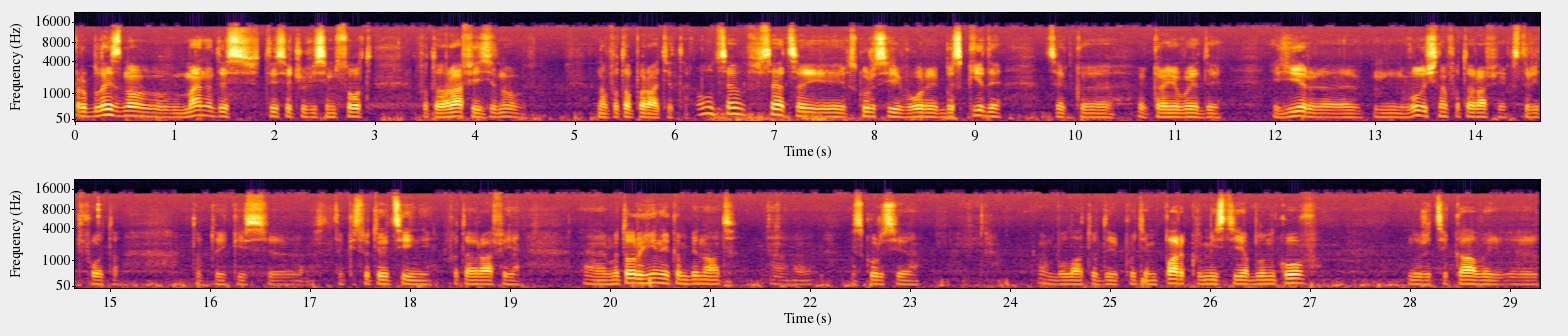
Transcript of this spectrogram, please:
Приблизно в мене десь 1800 фотографій ну, на фотоапараті. Ну, це все це і екскурсії в гори Бескиди, це краєвиди гір, е, вулична фотографія, як стріт-фото, тобто якісь е, такі ситуаційні фотографії. Е, Металургійний комбінат, екскурсія була туди. Потім парк в місті Яблунков, дуже цікавий. е,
